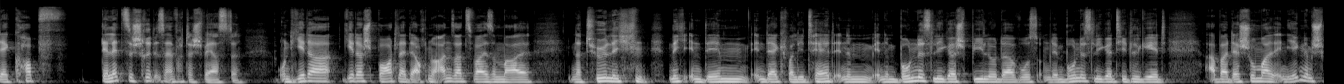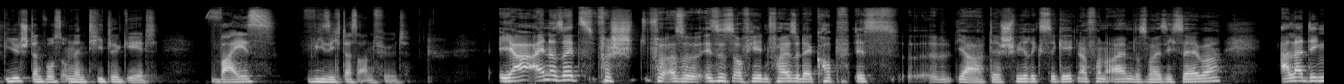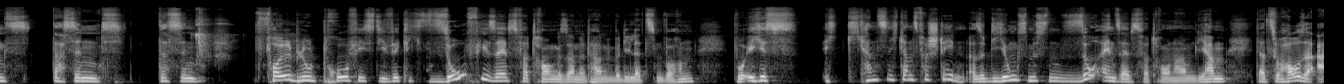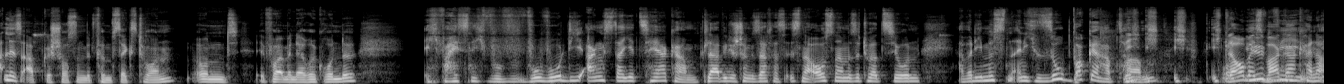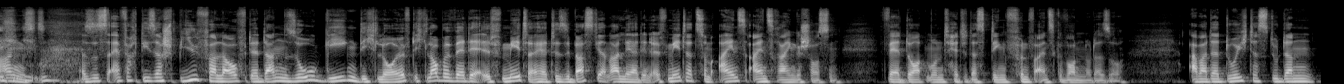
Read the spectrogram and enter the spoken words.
der Kopf der letzte Schritt ist einfach der schwerste. Und jeder, jeder Sportler, der auch nur ansatzweise mal natürlich nicht in, dem, in der Qualität in einem, in einem Bundesligaspiel oder wo es um den Bundesligatitel geht, aber der schon mal in irgendeinem Spiel stand, wo es um einen Titel geht, weiß, wie sich das anfühlt. Ja, einerseits also ist es auf jeden Fall so, der Kopf ist äh, ja der schwierigste Gegner von allem, das weiß ich selber. Allerdings, das sind, das sind Vollblut-Profis, die wirklich so viel Selbstvertrauen gesammelt haben über die letzten Wochen, wo ich es, ich, kann es nicht ganz verstehen. Also die Jungs müssen so ein Selbstvertrauen haben. Die haben da zu Hause alles abgeschossen mit fünf, sechs Toren und vor allem in der Rückrunde ich weiß nicht, wo, wo, wo die Angst da jetzt herkam. Klar, wie du schon gesagt hast, ist eine Ausnahmesituation, aber die müssten eigentlich so Bock gehabt haben. Ich, ich, ich, ich glaube, es war gar keine Angst. Ich, also es ist einfach dieser Spielverlauf, der dann so gegen dich läuft. Ich glaube, wer der Elfmeter hätte, Sebastian Aller den Elfmeter zum 1-1 reingeschossen, wäre Dortmund, hätte das Ding 5-1 gewonnen oder so. Aber dadurch, dass du dann.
